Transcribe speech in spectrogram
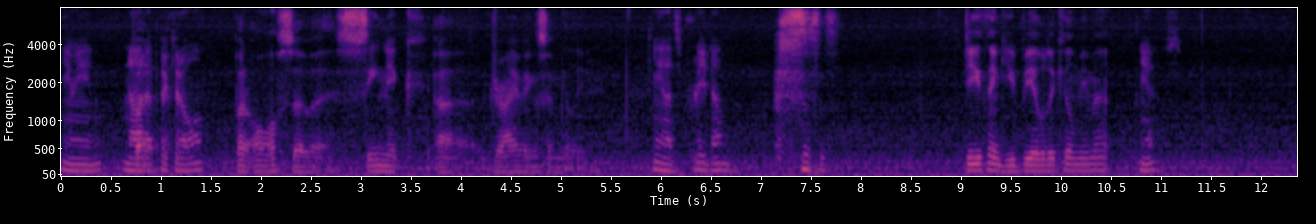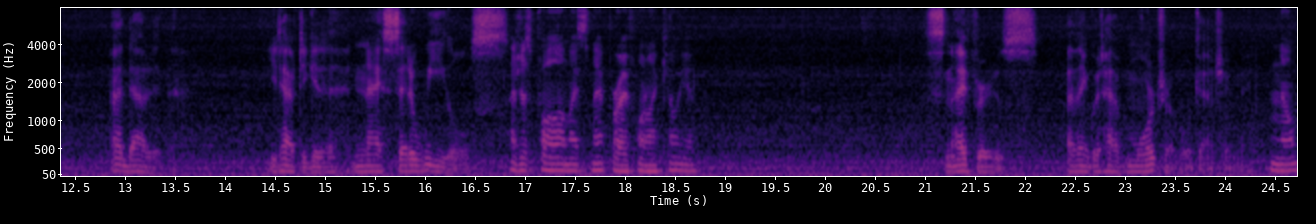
You mean not But- epic at all? but also a scenic uh, driving simulator. Yeah, that's pretty dumb. Do you think you'd be able to kill me, Matt? Yes. I doubt it. You'd have to get a nice set of wheels. I just pull out my sniper rifle and I kill you. Snipers, I think, would have more trouble catching me. No.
